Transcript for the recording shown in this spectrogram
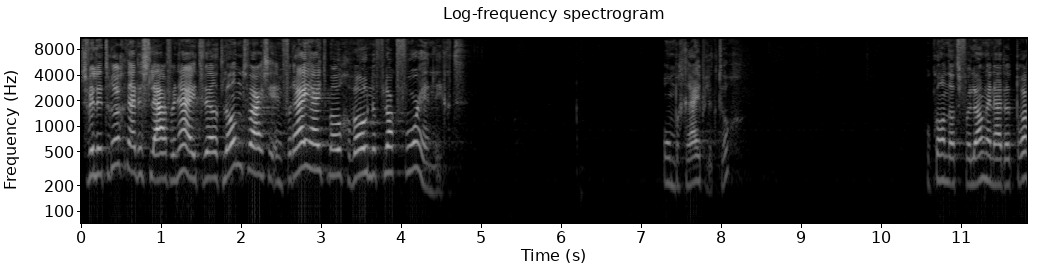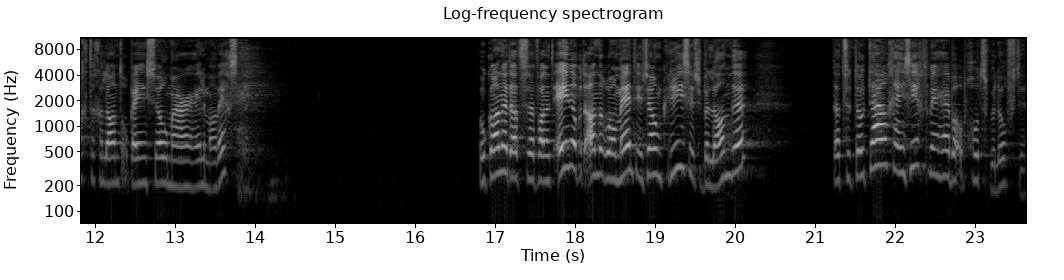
Ze willen terug naar de slavernij, terwijl het land waar ze in vrijheid mogen wonen vlak voor hen ligt. Onbegrijpelijk toch? Hoe kan dat verlangen naar dat prachtige land opeens zomaar helemaal weg zijn? Hoe kan het dat ze van het ene op het andere moment in zo'n crisis belanden, dat ze totaal geen zicht meer hebben op Gods belofte?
